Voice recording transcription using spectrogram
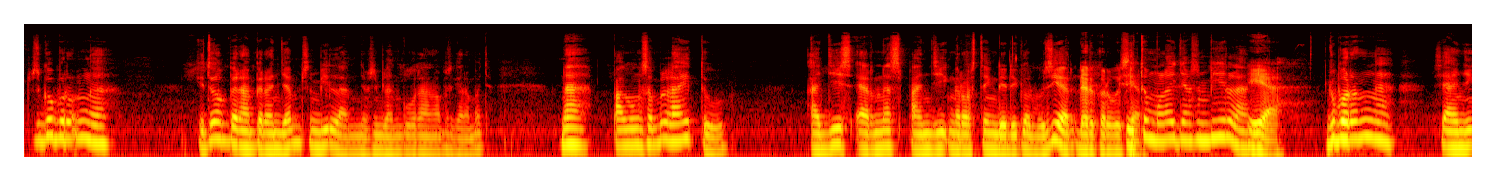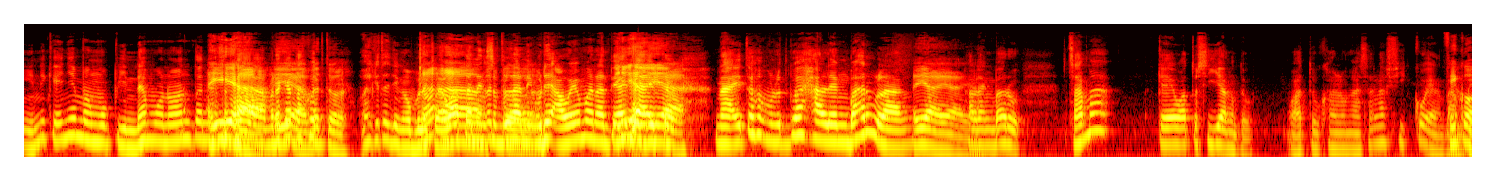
terus gue baru ngeh itu hampir-hampiran jam 9 jam 9 kurang apa segala macam nah panggung sebelah itu Ajis, Ernest, Panji ngerosting Deddy Corbuzier dari Corbusier itu mulai jam 9 iya gue baru ngeh si anjing ini kayaknya emang mau pindah mau nonton yang Iya, sebelah mereka iya, takut betul. wah kita juga nggak boleh kelewatan yang betul. sebelah nih udah awe mah nanti aja Iya, gitu iya. nah itu menurut gue hal yang baru lang iya iya iya hal yang baru sama kayak waktu siang tuh waktu kalau nggak salah Viko yang tampil Viko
